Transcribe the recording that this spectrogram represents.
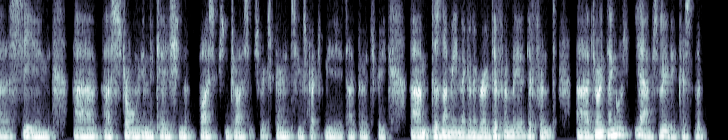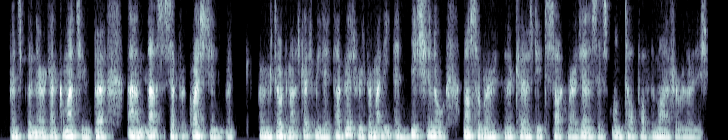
uh, seeing uh, a strong indication that biceps and triceps are experiencing stretch mediated hypertrophy. Um, does that mean they're going to grow differently at different uh, joint angles? Yeah, absolutely, because of the principle of neuromechanical matching. But um, that's a separate question. When we're talking about stretch mediated hypertrophy, we're talking about the additional muscle growth that occurs due to sarcomerogenesis on top of the myofibrillation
